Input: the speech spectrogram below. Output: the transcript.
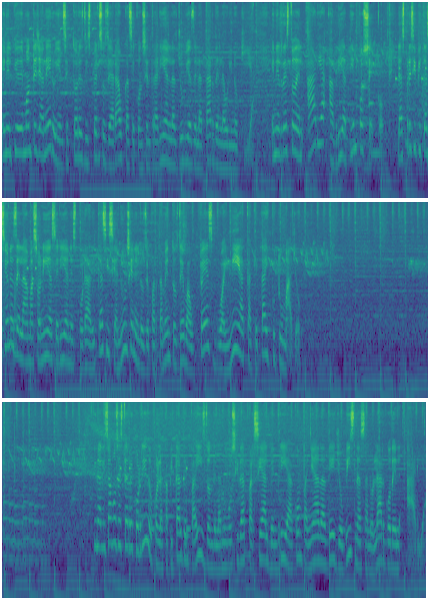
En el Piedemonte Llanero y en sectores dispersos de Arauca se concentrarían las lluvias de la tarde en la Orinoquía. En el resto del área habría tiempo seco. Las precipitaciones de la Amazonía serían esporádicas y se anuncian en los departamentos de Baupés, Guainía, Caquetá y Putumayo. Finalizamos este recorrido con la capital del país, donde la nubosidad parcial vendría acompañada de lloviznas a lo largo del área.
